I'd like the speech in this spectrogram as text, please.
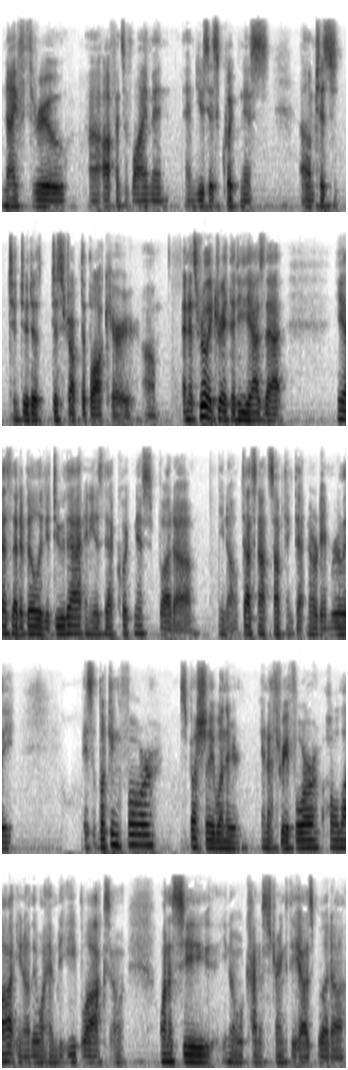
knife through uh, offensive linemen and use his quickness um, to to, to disrupt the ball carrier. Um, and it's really great that he has that he has that ability to do that and he has that quickness. But uh, you know that's not something that Notre Dame really is looking for, especially when they're in a three-four a whole lot. You know they want him to eat blocks. I want to see you know what kind of strength he has, but uh,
